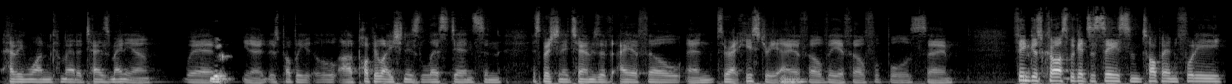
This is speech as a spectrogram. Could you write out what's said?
having one come out of Tasmania where yeah. you know there's probably our population is less dense, and especially in terms of AFL and throughout history, mm. AFL, VFL footballers. So, fingers crossed, we get to see some top end footy,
